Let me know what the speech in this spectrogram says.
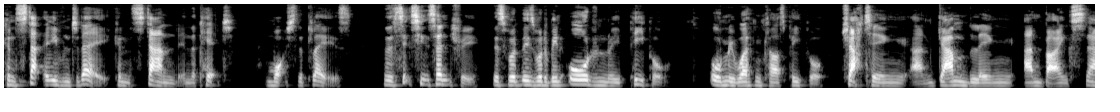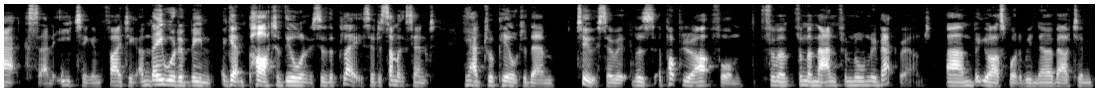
can sta- even today can stand in the pit and watch the plays. In the 16th century, this would these would have been ordinary people, ordinary working class people, chatting and gambling and buying snacks and eating and fighting, and they would have been again part of the audience of the play. So to some extent, he had to appeal to them too. So it was a popular art form from a, from a man from an ordinary background. Um, but you ask, what do we know about him?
